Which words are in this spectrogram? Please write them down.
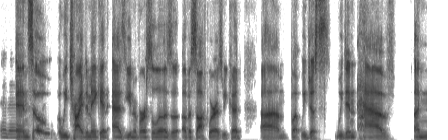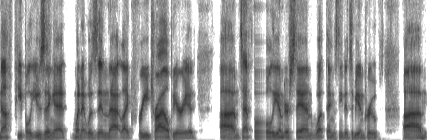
And so we tried to make it as universal as a, of a software as we could. Um, but we just we didn't have enough people using it when it was in that like free trial period um, to fully understand what things needed to be improved. Um,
